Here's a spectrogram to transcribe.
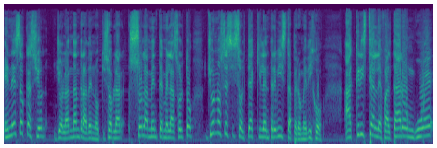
En esa ocasión, Yolanda Andrade no quiso hablar, solamente me la soltó. Yo no sé si solté aquí la entrevista, pero me dijo, a Cristian le faltaron güey.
